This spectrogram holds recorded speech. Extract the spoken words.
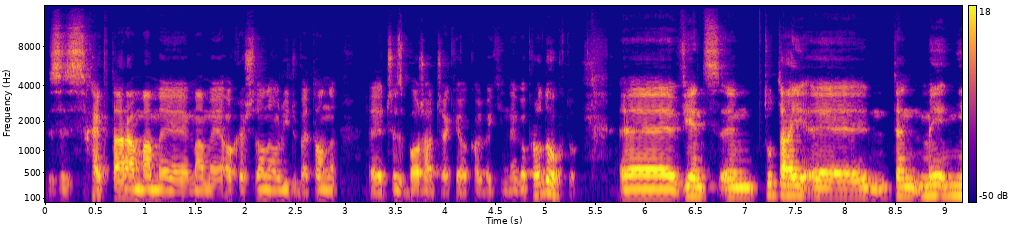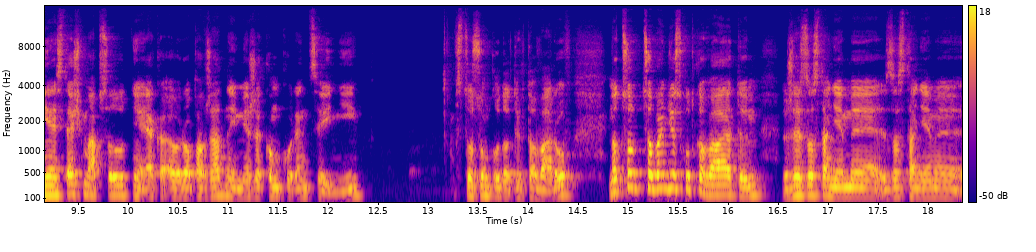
z hektara mamy, mamy określoną liczbę ton czy zboża, czy jakiegokolwiek innego produktu. Więc tutaj ten, my nie jesteśmy absolutnie jako Europa w żadnej mierze konkurencyjni w stosunku do tych towarów, no co, co będzie skutkowało tym, że zostaniemy, zostaniemy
